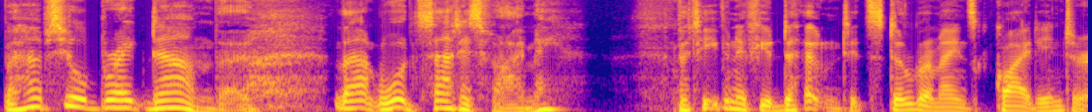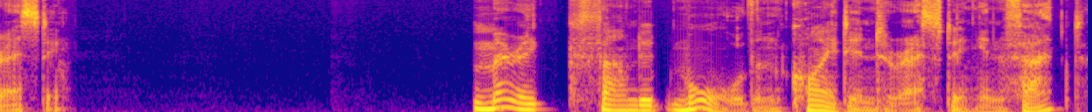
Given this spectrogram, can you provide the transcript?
Perhaps you'll break down, though. That would satisfy me. But even if you don't, it still remains quite interesting. Merrick found it more than quite interesting, in fact,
